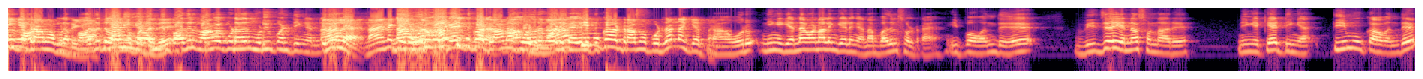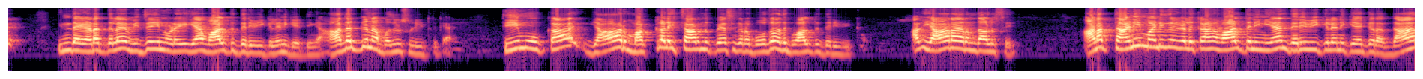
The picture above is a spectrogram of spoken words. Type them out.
நீங்க டிராமா பண்றீங்க நீங்க வந்து பதில் வாங்க கூடாதுன்னு முடிவு பண்ணிட்டீங்கன்னா இல்ல நான் என்ன ஒரு கோடி கையெழுத்து டிராமா போடுது கையெழுத்து அதிமுக டிராமா போடுதான் நான் கேட்பேன். நான் ஒரு நீங்க என்ன வேணாலும் கேளுங்க நான் பதில் சொல்றேன். இப்போ வந்து விஜய் என்ன சொன்னாரு? நீங்க கேட்டீங்க திமுக வந்து இந்த இடத்துல விஜயினுடைய ஏன் வாழ்த்து தெரிவிக்கலைன்னு கேட்டீங்க. அதுக்கு நான் பதில் சொல்லிட்டு இருக்கேன். திமுக யார் மக்களை சார்ந்து பேசுகிற போதோ அதுக்கு வாழ்த்து தெரிவிக்கும். அது யாராக இருந்தாலும் சரி. ஆனால் தனி மனிதர்களுக்கான வாழ்த்து நீங்கள் ஏன் தெரிவிக்கலைன்னு கேட்கறது தான்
